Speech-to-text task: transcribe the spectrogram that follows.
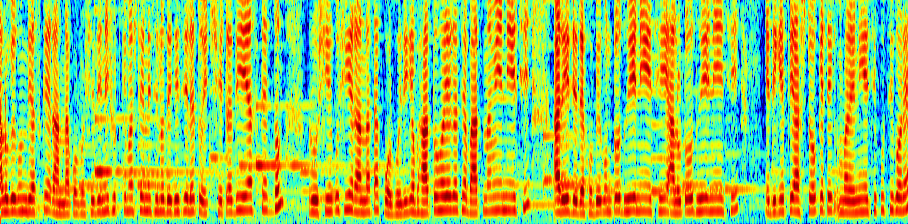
আলু বেগুন দিয়ে আজকে রান্না করব। সেদিনই শুটকি মাছটা এনেছিল, দেখেছিলে তো সেটা দিয়ে আজকে একদম রসিয়ে কষিয়ে রান্নাটা করব। এদিকে ভাতও হয়ে গেছে, ভাত নামিয়ে নিয়েছি। আর এই যে দেখো, বেগুনটাও ধুয়ে নিয়েছি, আলুটাও ধুয়ে নিয়েছি। এদিকে পেঁয়াজটাও কেটে মানে নিয়েছি কুচি করে।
